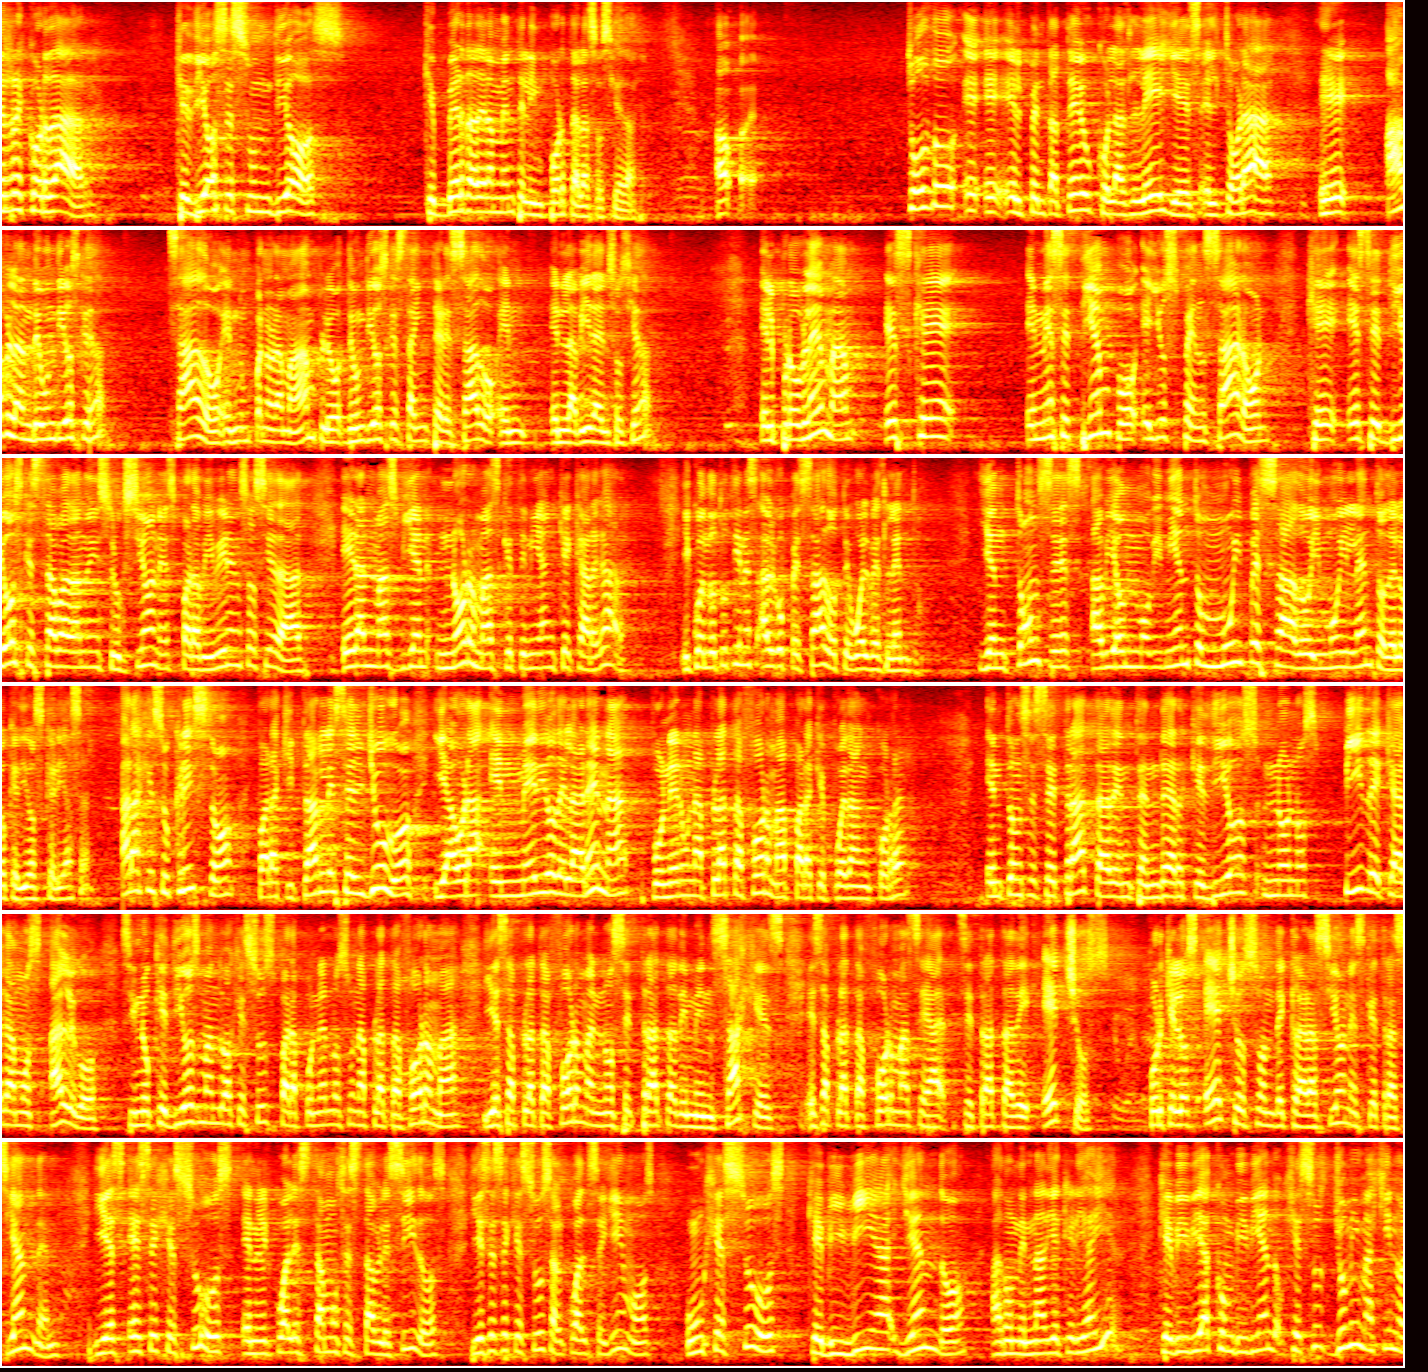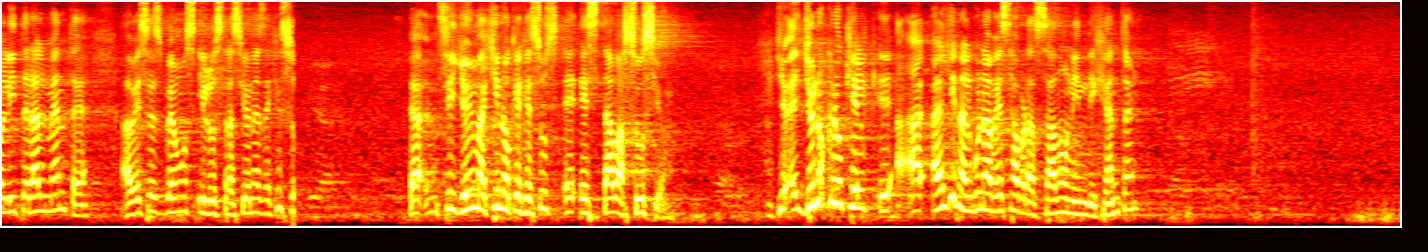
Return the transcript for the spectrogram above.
es recordar que Dios es un Dios que verdaderamente le importa a la sociedad. Ah, todo eh, eh, el Pentateuco, las leyes, el Torah, eh, hablan de un Dios que en un panorama amplio de un Dios que está interesado en, en la vida en sociedad. El problema es que en ese tiempo ellos pensaron que ese Dios que estaba dando instrucciones para vivir en sociedad eran más bien normas que tenían que cargar. Y cuando tú tienes algo pesado te vuelves lento. Y entonces había un movimiento muy pesado y muy lento de lo que Dios quería hacer a Jesucristo para quitarles el yugo y ahora en medio de la arena poner una plataforma para que puedan correr. Entonces se trata de entender que Dios no nos pide que hagamos algo, sino que Dios mandó a Jesús para ponernos una plataforma y esa plataforma no se trata de mensajes, esa plataforma se, se trata de hechos, porque los hechos son declaraciones que trascienden. Y es ese Jesús en el cual estamos establecidos y es ese Jesús al cual seguimos, un Jesús que vivía yendo a donde nadie quería ir, que vivía conviviendo. Jesús, yo me imagino literalmente, a veces vemos ilustraciones de Jesús. Eh, sí, yo imagino que Jesús eh, estaba sucio. Yo, no creo que eh, alguien alguna vez ha abrazado a un indigente.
